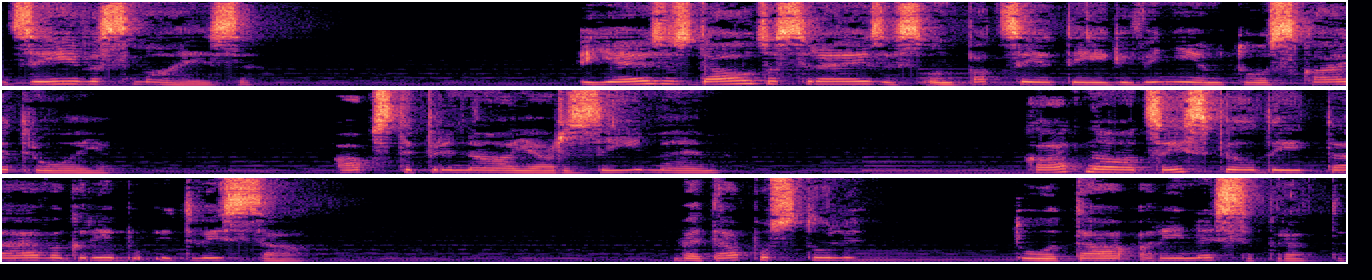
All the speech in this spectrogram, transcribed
Dzīves maize. Jēzus daudzas reizes un pacietīgi viņiem to skaidroja, apstiprināja ar zīmēm, ka atnāca izpildīt tēva gribu it visā, bet apstuļi to tā arī nesaprata.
